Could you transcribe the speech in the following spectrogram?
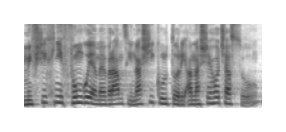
My všichni fungujeme v rámci naší kultury a našeho času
